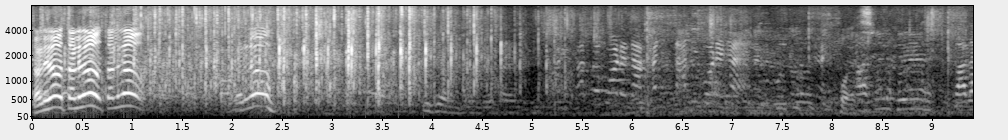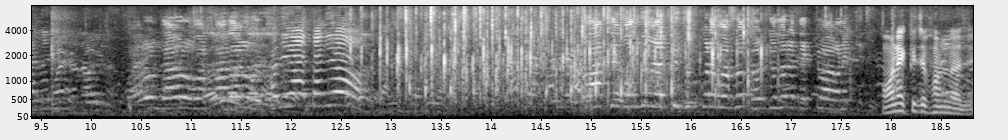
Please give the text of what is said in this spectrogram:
তালে দাও তালে দাও তালে দাও তালে দাও আছে বন্ধু একটু চুপ করে বসো ধৈর্য ধরে দেখতে পাবে অনেক কিছু। ফান্ড ফোন আছে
